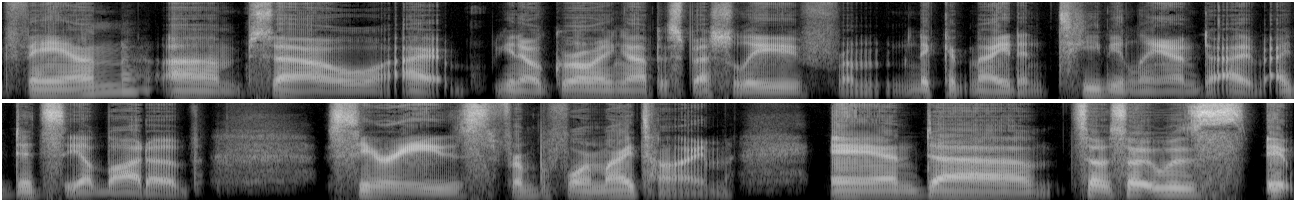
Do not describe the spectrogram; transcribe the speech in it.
fan. Um, so I, you know, growing up, especially from Nick at Night and TV Land, I, I did see a lot of series from before my time. And uh, so, so it was. It.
